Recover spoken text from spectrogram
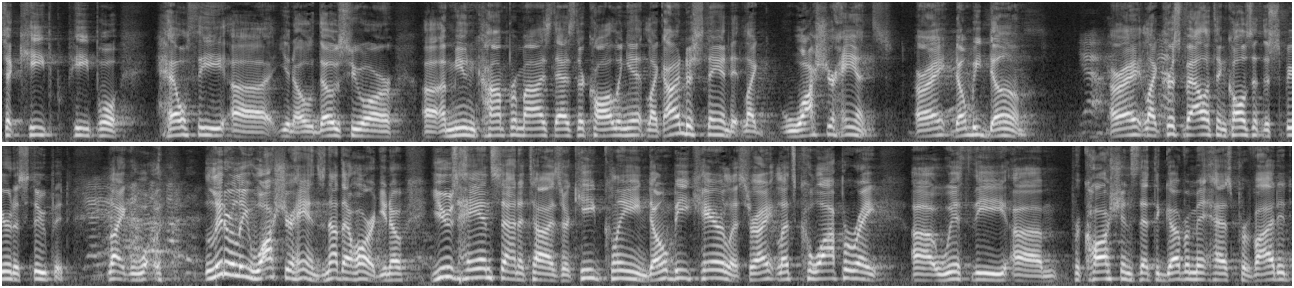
to keep people healthy, uh, you know, those who are uh, immune compromised, as they're calling it. Like, I understand it. Like, wash your hands, all right? Don't be dumb. All right? Like Kris Vallotton calls it the spirit of stupid. Like, literally wash your hands. not that hard, you know? Use hand sanitizer. Keep clean. Don't be careless, right? Let's cooperate uh, with the um, precautions that the government has provided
